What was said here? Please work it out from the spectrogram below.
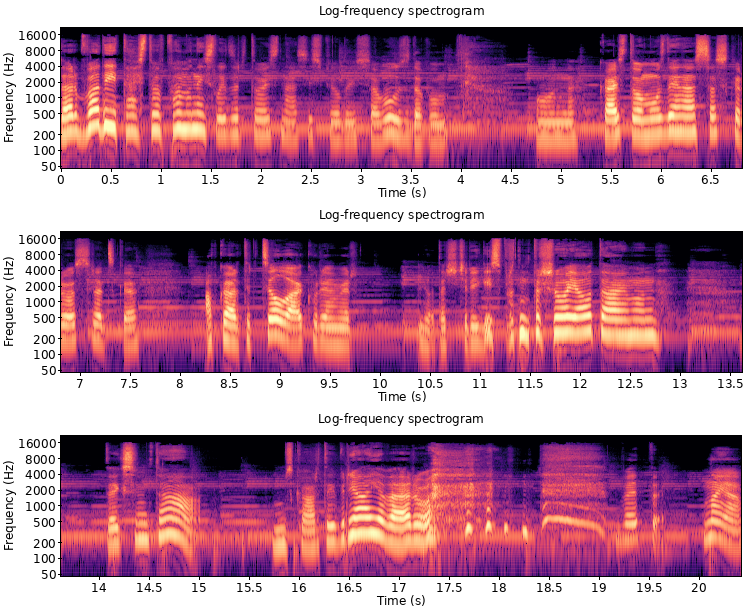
darba vadītājs to pamanīs, līdz ar to es neesmu izpildījis savu uzdevumu. Un kā es to mūsdienās saskaros, redzu, ka apkārt ir cilvēki, kuriem ir ļoti atšķirīga izpratne par šo jautājumu, un, teiksim tā, mums kārtība ir jāievēro. Bet Nu, jā,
